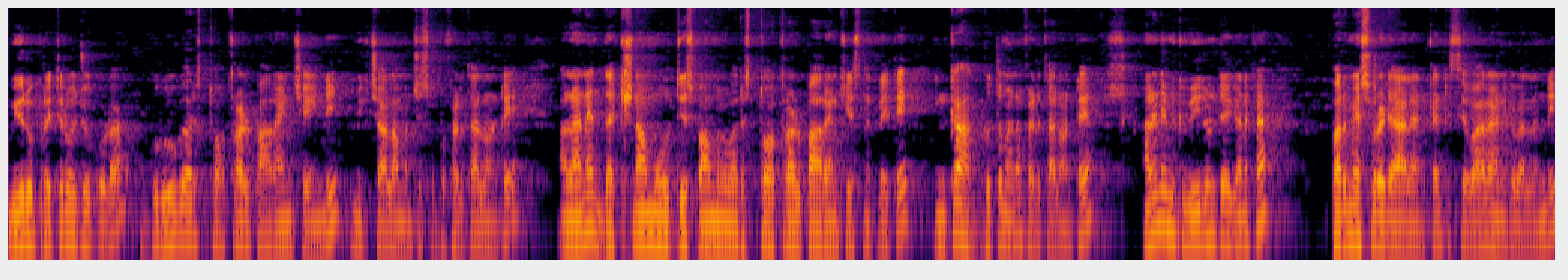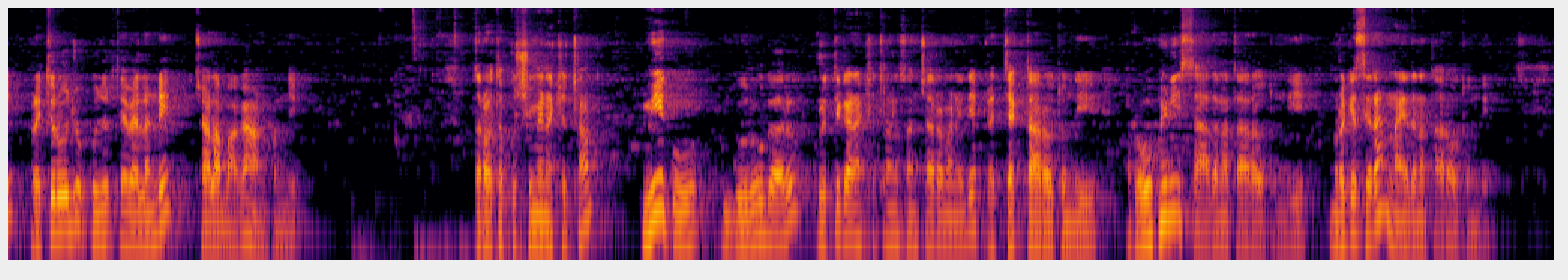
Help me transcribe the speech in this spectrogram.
మీరు ప్రతిరోజు కూడా గురువుగారి స్తోత్రాలు పారాయణ చేయండి. మీకు చాలా మంచి శుభ ఫలితాలు ఉంటాయి. అలానే దక్షిణామూర్తి స్వామి వారి స్తోత్రాలు పారాయణ చేసినట్లయితే ఇంకా అద్భుతమైన ఫలితాలు ఉంటాయి. అలానే మీకు వీలుంటే కనుక పరమేశ్వరుడి ఆలయానికి అంటే శివాలయానికి వెళ్ళండి. ప్రతిరోజు కుదిరితే వెళ్ళండి. చాలా బాగా ఉంటుంది తర్వాత పుష్యమి నక్షత్రం. మీకు గురువుగారు కృతిక నక్షత్రంలో సంచారం అనేది ప్రత్యేక తారవుతుంది రోహిణి సాధన తారవుతుంది మృగశిర నైదన తారవుతుంది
